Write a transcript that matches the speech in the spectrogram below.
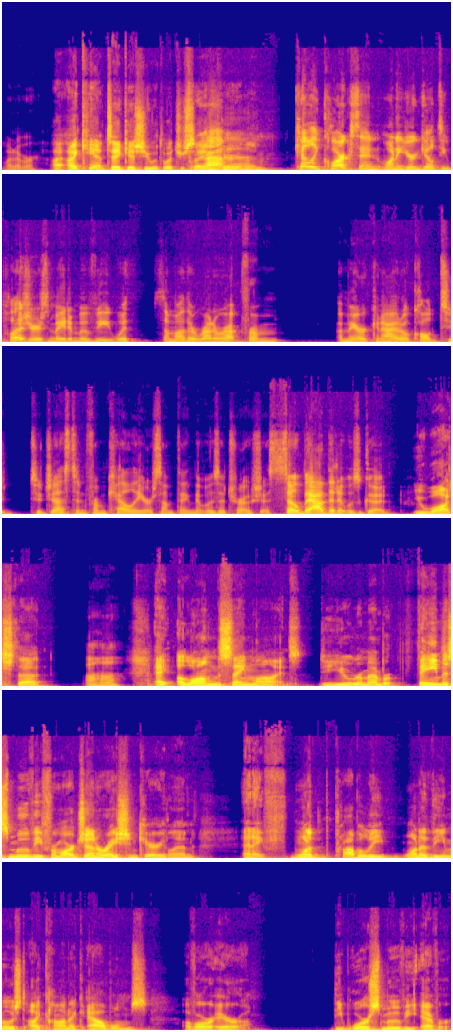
whatever. I, I can't take issue with what you're saying, Um, Carrie Lynn. Kelly Clarkson, one of your guilty pleasures, made a movie with some other runner-up from American Idol called "To To Justin from Kelly" or something that was atrocious, so bad that it was good. You watched that? Uh huh. Hey, along the same lines, do you remember famous movie from our generation, Carrie Lynn, and a one of, probably one of the most iconic albums of our era, the worst movie ever?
